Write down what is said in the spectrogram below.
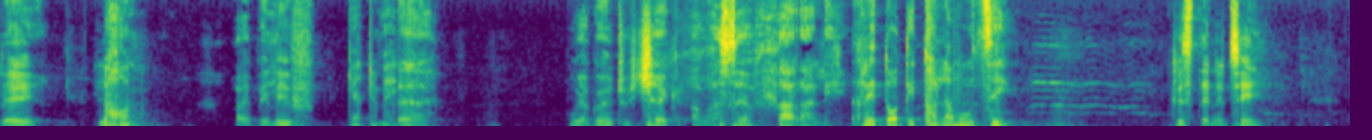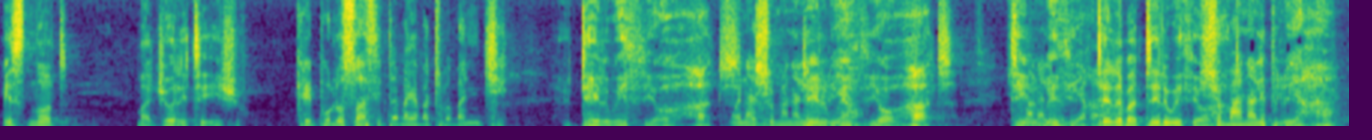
Today, I believe dumela eh, we are going to check ourselves thoroughly. re to te botse Christianity is not majority issue. ke a se taba ya batho ba bantši You deal with your heart. wena šomana le Deal pelo ya with your heart. Deal Shomana le with pelo ya gago. tell about deal with your heart. šomana le pelo ya gago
